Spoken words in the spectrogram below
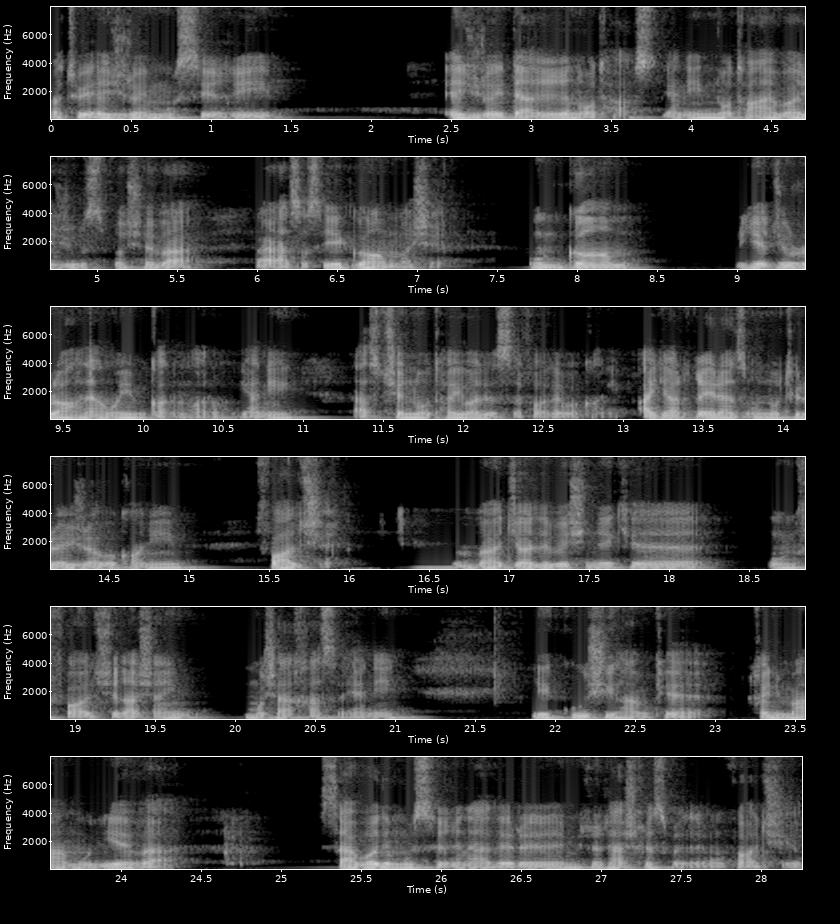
و توی اجرای موسیقی اجرای دقیق نوت هست یعنی این نوت ها هم باید جوست باشه و بر اساس یه گام باشه. اون گام یه جور راهنمایی می‌کنه ما رو. یعنی از چه نوتهایی باید استفاده بکنیم. اگر غیر از اون نوتی رو اجرا بکنیم فالشه و جالبش اینه که اون فالشی قشنگ مشخصه. یعنی یه گوشی هم که خیلی معمولیه و سواد موسیقی نداره می‌تونه تشخیص بده اون فالشی رو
